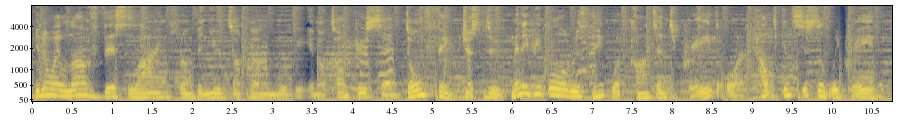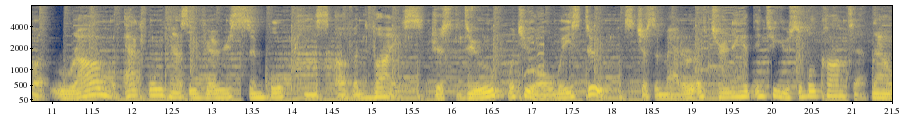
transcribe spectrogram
You know, I love this line from the new Top Gun movie. You know, Tom Cruise said, Don't think, just do. Many people overthink what content to create or how to consistently create it, but Rob actually has a very simple piece of advice. Just do what you always do. It's just a matter of turning it into usable content. Now,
